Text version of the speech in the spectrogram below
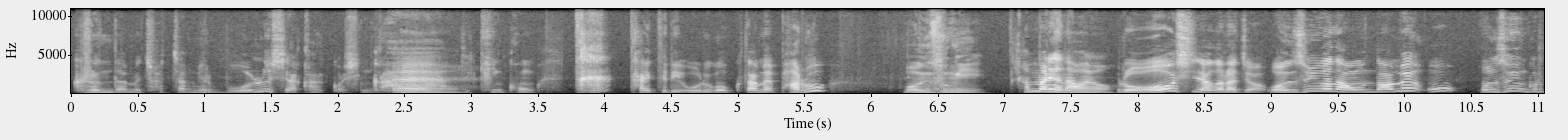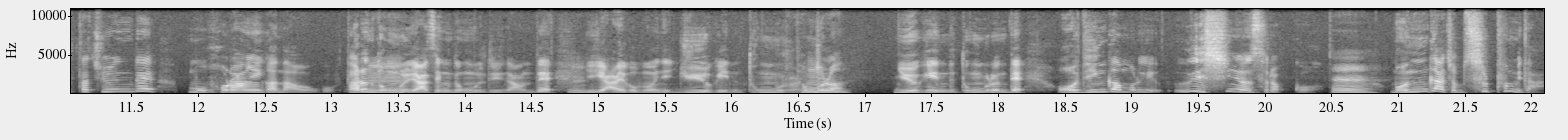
그런 다음에 첫 장면을 뭘로 시작할 것인가. 네. 이제 킹콩 탁 타이틀이 오르고 그다음에 바로 원숭이로 한 마리가 나와요. 시작을 하죠. 원숭이가 나온 다음에 어 원숭이 그렇다 치는데 뭐 호랑이가 나오고 다른 음. 동물 야생 동물들이 나오는데 음. 이게 알고 보면 이제 뉴욕에 있는 동물원. 동물원. 뉴욕에 있는 동물원인데 어딘가 모르게 을씨년스럽고 예. 뭔가 좀 슬픕니다.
